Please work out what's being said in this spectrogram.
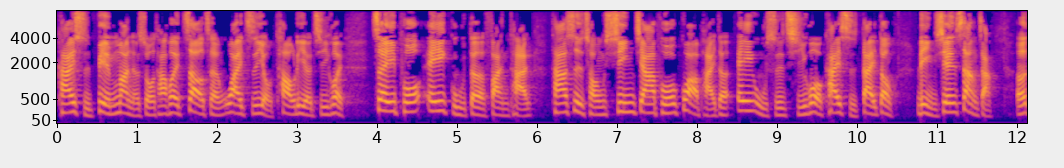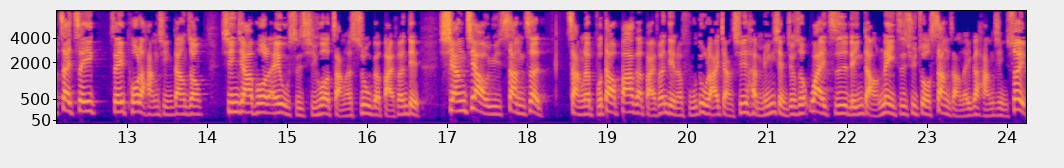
开始变慢的时候，它会造成外资有套利的机会。这一波 A 股的反弹，它是从新加坡挂牌的 A 五十期货开始带动领先上涨，而在这一这一波的行情当中，新加坡的 A 五十期货涨了十五个百分点，相较于上证。涨了不到八个百分点的幅度来讲，其实很明显就是外资领导内资去做上涨的一个行情。所以，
